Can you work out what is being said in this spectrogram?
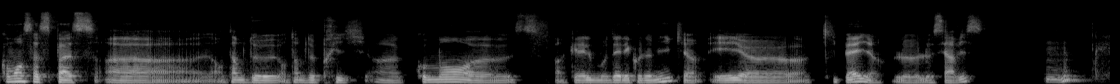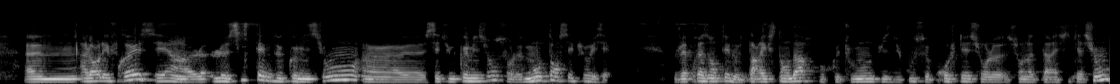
comment ça se passe en termes de, en termes de prix Comment, quel est le modèle économique et qui paye le, service? Mmh alors les frais, c'est le système de commission, c'est une commission sur le montant sécurisé. Je vais présenter le tarif standard pour que tout le monde puisse du coup se projeter sur, notre tarification.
